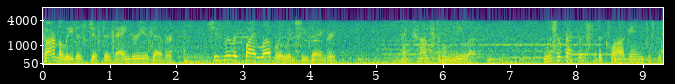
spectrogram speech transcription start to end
Carmelita's just as angry as ever. She's really quite lovely when she's angry. That Constable Neyla, was her reference to the Claw Gang just a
